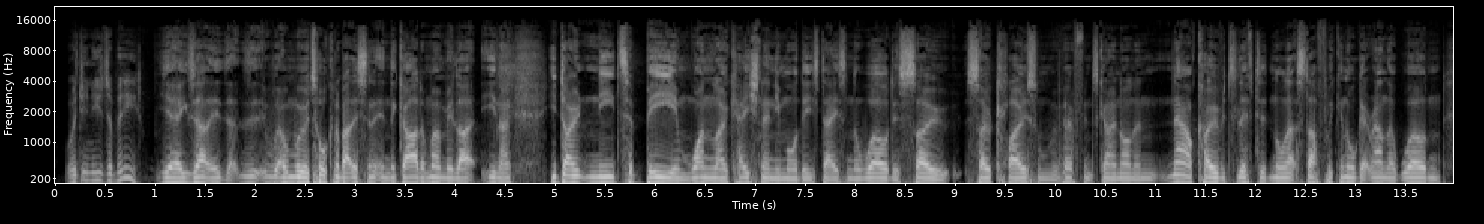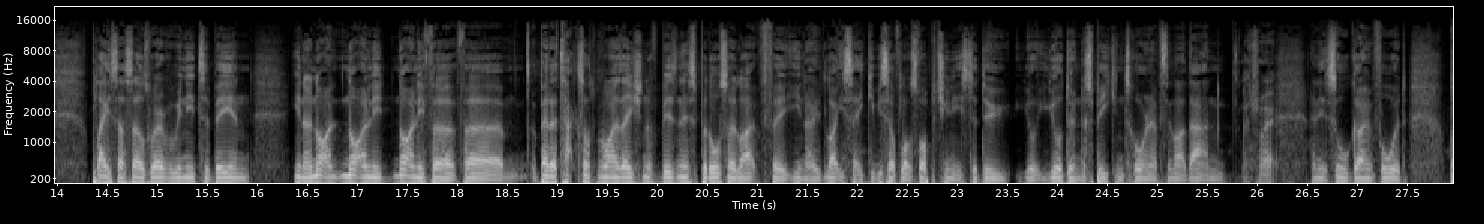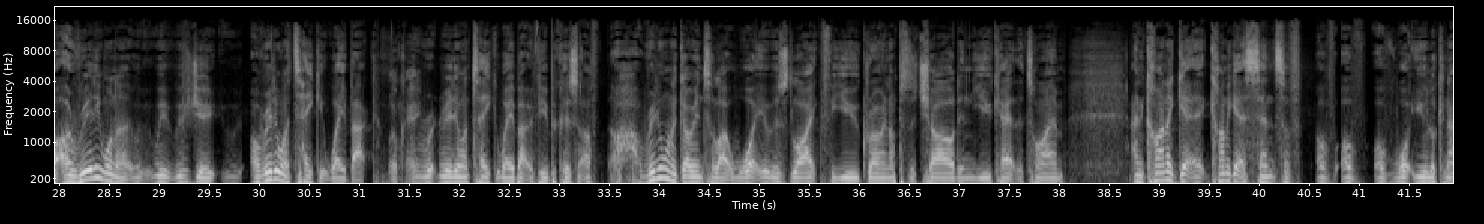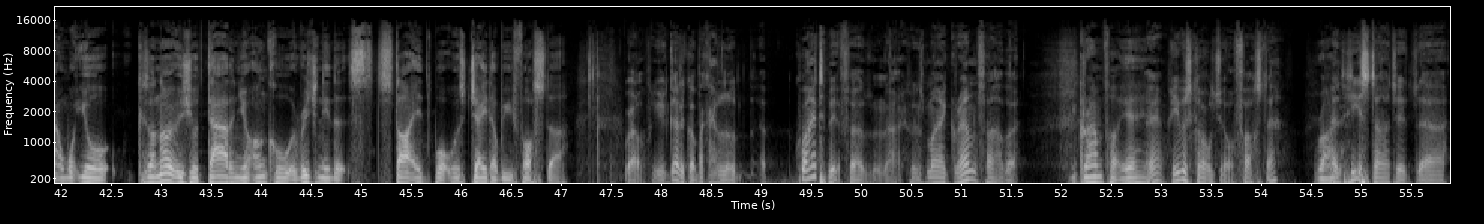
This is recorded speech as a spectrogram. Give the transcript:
Where do you need to be? Yeah, exactly. And we were talking about this in, in the garden, weren't we? Like, you know, you don't need to be in one location anymore these days, and the world is so so close, and with everything that's going on, and now COVID's lifted and all that stuff, we can all get around the world and place ourselves wherever we need to be, and you know, not not only not only for for um, better tax optimization of business, but also like for you know, like you say, give yourself lots of opportunities to do. You're you're doing a speaking tour and everything like that, and That's right. and it's all going forward. But I really want to, with, with you, I really want to take it way back. Okay. I really want to take it way back with you because I've, I really want to go into like what it was like for you growing up as a child in the UK at the time, and kind of get kind of get a sense of of of, of what you're looking at and what you're. Because I know it was your dad and your uncle originally that started what was JW Foster. Well, you've got to go back a little, uh, quite a bit further than that. It was my grandfather. Your grandfather, yeah, yeah. Yeah, he was called Joe Foster. Right. And he started, uh,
